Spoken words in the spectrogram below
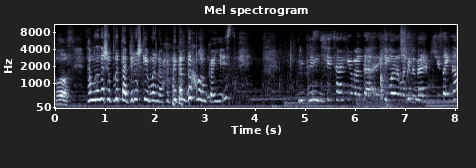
Клас! Там головне, що плита, пірожки можна пекти, там духовка є. She's talking about that. He wanted to look in the bedroom. She's like, no,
